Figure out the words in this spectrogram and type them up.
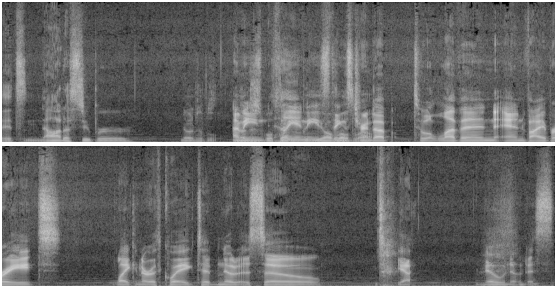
it's not a super notable I mean, noticeable thing, Hillian but you needs all things rolled turned well. up to 11 and vibrate like an earthquake to notice. So, yeah, no notice.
